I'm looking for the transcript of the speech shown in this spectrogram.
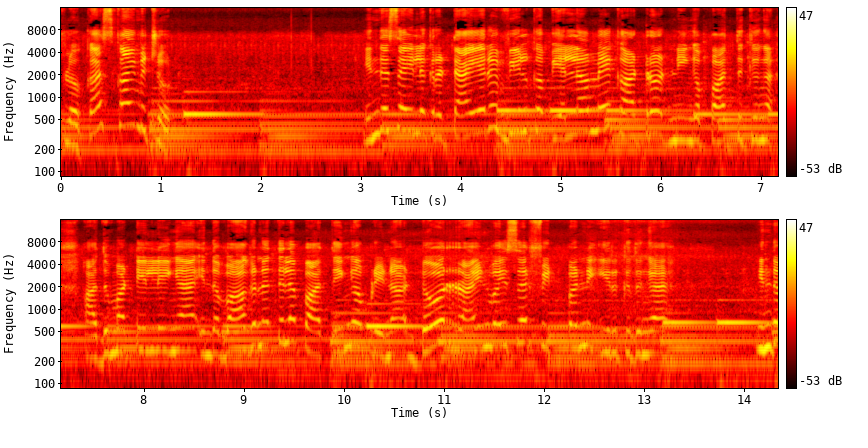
ஃப்ளோகாஸ் கோயம்புத்தூர். இந்த சைடில் இருக்கிற டயரு வீல் கப் எல்லாமே காட்டுறோம். நீங்கள் பார்த்துக்குங்க. அது மட்டும் இல்லைங்க. இந்த வாகனத்தில் பார்த்தீங்க அப்படின்னா டோர் ரைன் வைசர் ஃபிட் பண்ணி இருக்குதுங்க. இந்த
